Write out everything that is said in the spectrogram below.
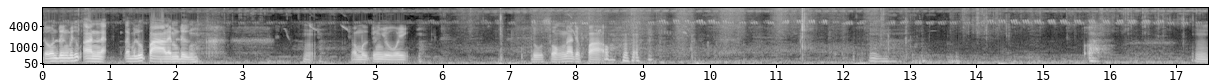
โดนดึงไปทุกอันแหละ แต่ไม่รู้ปลาอะไรมันดึง ปลาหมึกยังอยู่อีก ดูทรงน่าจะฝาวอืม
